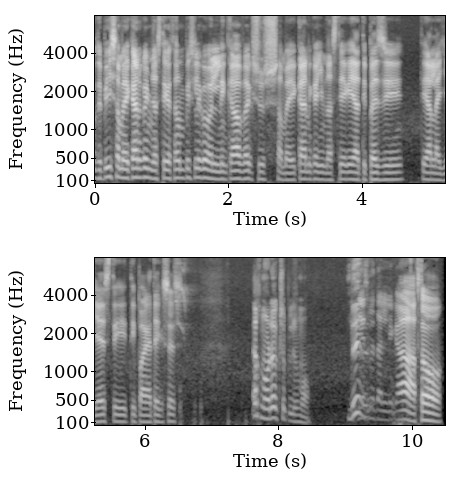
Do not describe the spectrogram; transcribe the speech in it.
ότι πήγες Αμερικάνικο γυμναστήριο. Θέλω να πεις λίγο ελληνικά versus Αμερικάνικα γυμναστήρια, τι παίζει, τι αλλαγές, τι, τι παρατήρησες έχουν ωραίο εξοπλισμό. Δεν... με τα ελληνικά αυτό.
